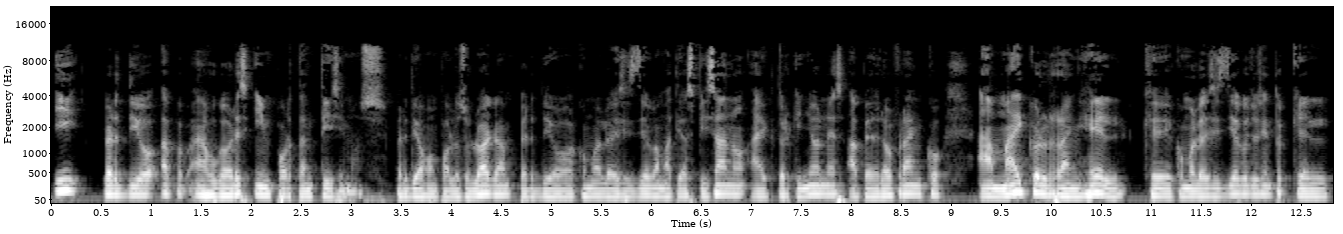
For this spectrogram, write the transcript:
y perdió a, jugadores importantísimos. Perdió a Juan Pablo Zuluaga, perdió, como lo decís, Diego, a Matías Pisano, a Héctor Quiñones, a Pedro Franco, a Michael Rangel, que como lo decís, Diego, yo siento que el,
